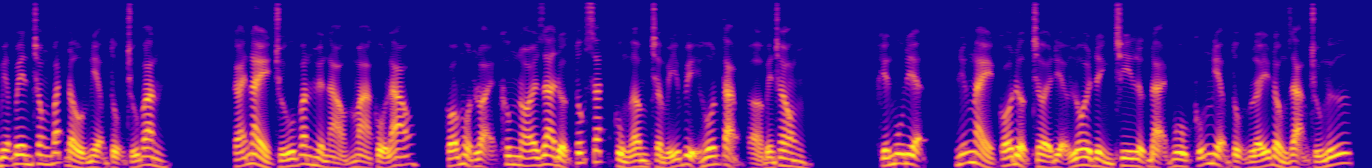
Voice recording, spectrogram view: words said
miệng bên trong bắt đầu niệm tụng chú văn. Cái này chú văn huyền ảo mà cổ lão, có một loại không nói ra được túc sắt cùng âm trầm ý vị hỗn tạp ở bên trong. Khiến vu điện, những này có được trời địa lôi đỉnh chi lực đại vu cũng niệm tụng lấy đồng dạng chú ngữ.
